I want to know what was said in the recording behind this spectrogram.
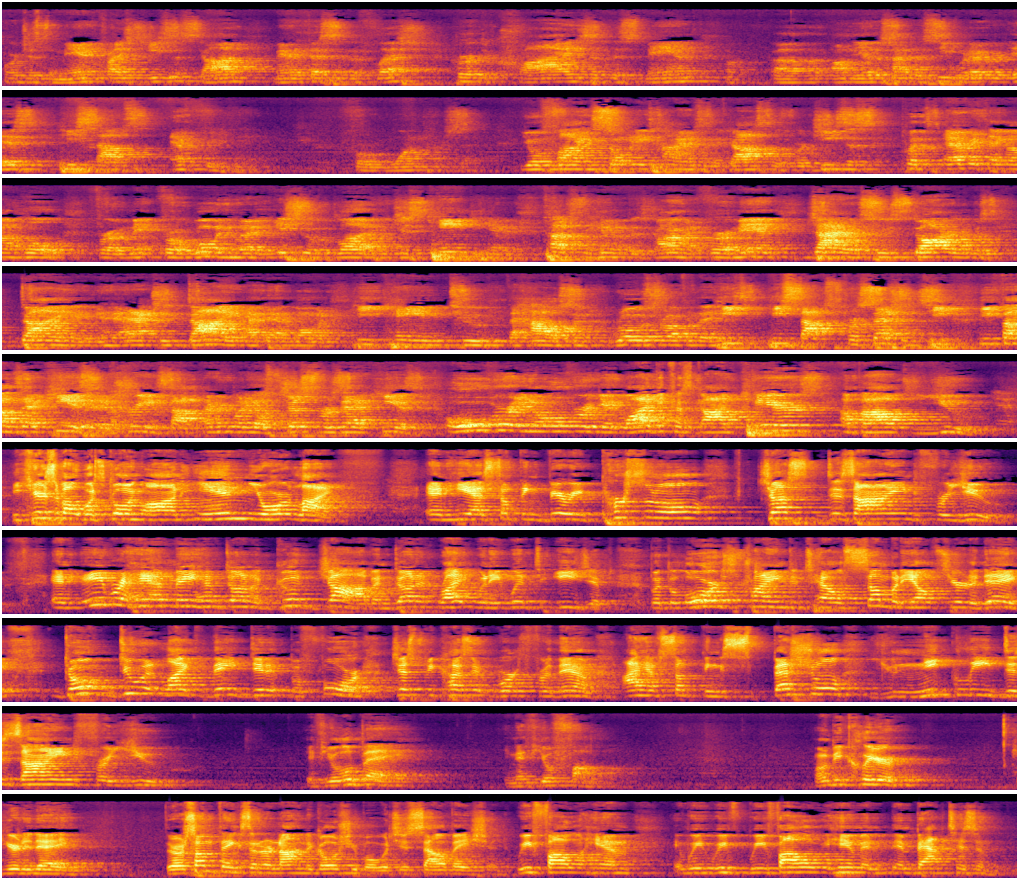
or just the man Christ Jesus, God manifested in the flesh, heard the cries of this man uh, on the other side of the sea, whatever it is, he stops everything for one person. You'll find so many times in the Gospels where Jesus puts everything on hold for a, man, for a woman who had an issue of blood who just came to him and touched the hem of his garment, for a man, Jairus, whose daughter was dying and actually died at that moment. He came to the house and rose from there. He, he stops processions. He, he found Zacchaeus in a tree and stopped everybody else just for Zacchaeus over and over again. Why? Because God cares about you. He cares about what's going on in your life. And He has something very personal, just designed for you. And Abraham may have done a good job and done it right when he went to Egypt, but the Lord's trying to tell somebody else here today don't do it like they did it before just because it worked for them. I have something special, uniquely designed for you. If you'll obey and if you'll follow. I want to be clear here today. There are some things that are not negotiable, which is salvation. We follow him we, we, we follow him in, in baptism.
